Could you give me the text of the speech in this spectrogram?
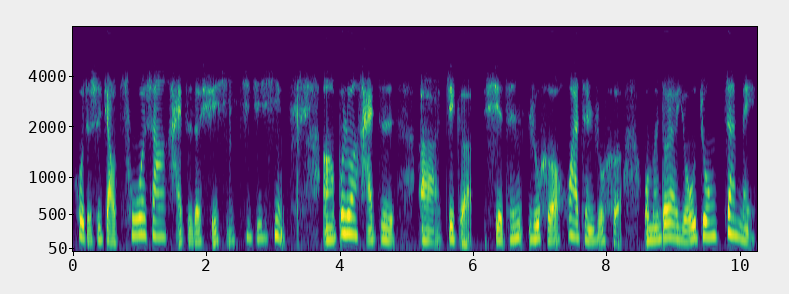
或者是叫挫伤孩子的学习积极性。呃，不论孩子啊，这个写成如何，画成如何，我们都要由衷赞美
